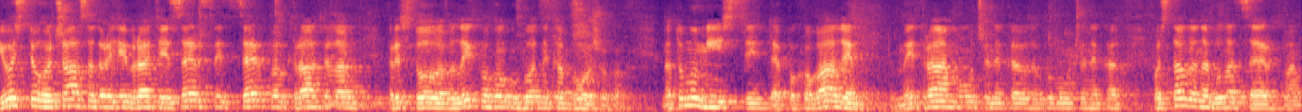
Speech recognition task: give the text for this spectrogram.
І ось того часу, дорогі браті і сестри, церква втратила Христова великого угодника Божого. На тому місці, де поховали Дмитра Мученика, великомученика, поставлена була церква.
